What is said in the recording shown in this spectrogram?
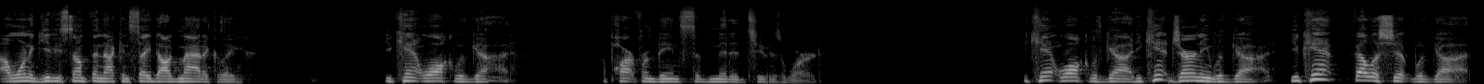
I want to give you something I can say dogmatically. You can't walk with God apart from being submitted to his word. You can't walk with God. You can't journey with God. You can't fellowship with God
